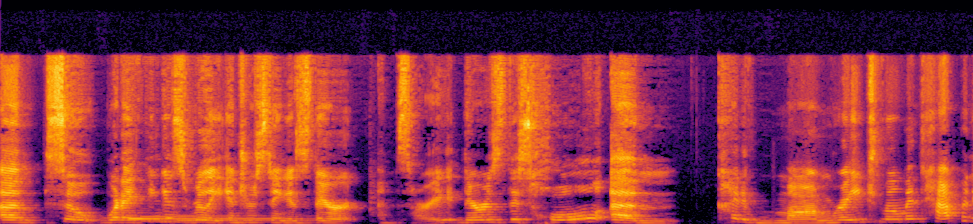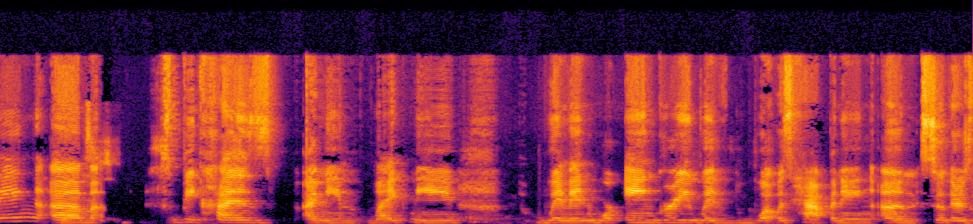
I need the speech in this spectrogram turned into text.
Um so what i think is really interesting is there i'm sorry there is this whole um kind of mom rage moment happening um yes. because i mean like me women were angry with what was happening. Um so there's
